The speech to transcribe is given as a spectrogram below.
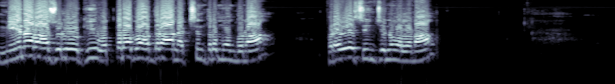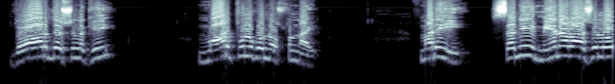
మీనరాశిలోకి ఉత్తరభద్ర నక్షత్రం ముందున ప్రవేశించిన వలన ద్వారదశులకి మార్పులు కొన్ని వస్తున్నాయి. మరి శని మీనరాశిలో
